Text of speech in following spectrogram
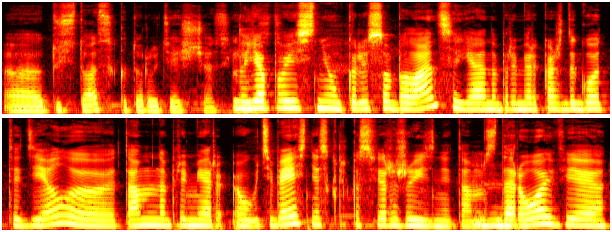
э, ту ситуацию, которая у тебя сейчас есть. Ну, я поясню. Колесо баланса я, например, каждый год это делаю. Там, например, у тебя есть несколько сфер жизни. Там здоровье,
